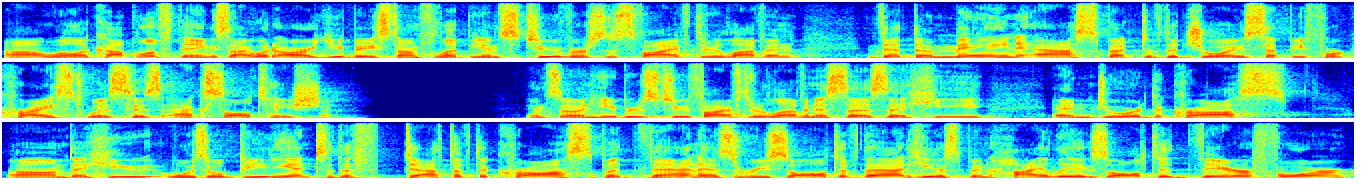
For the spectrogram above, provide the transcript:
Uh, well, a couple of things. I would argue, based on Philippians 2, verses 5 through 11, that the main aspect of the joy set before Christ was his exaltation. And so in Hebrews 2 5 through 11, it says that he endured the cross, um, that he was obedient to the death of the cross, but then as a result of that, he has been highly exalted. Therefore,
